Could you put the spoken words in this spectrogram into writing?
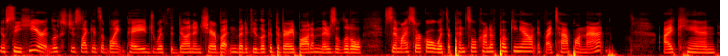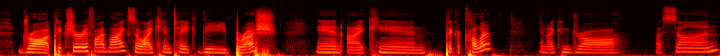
You'll see here it looks just like it's a blank page with the done and share button but if you look at the very bottom there's a little semicircle with a pencil kind of poking out. If I tap on that I can draw a picture if I'd like so I can take the brush and I can pick a color and I can draw a sun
